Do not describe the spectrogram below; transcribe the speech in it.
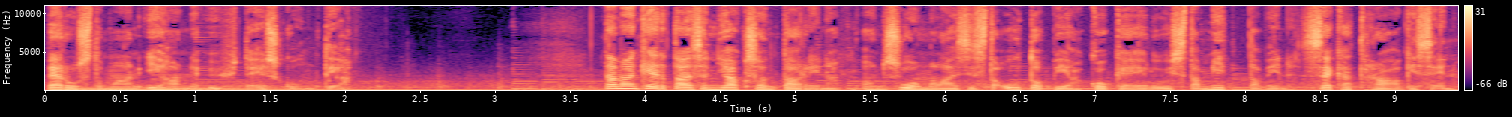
perustamaan ihanneyhteiskuntia. Tämänkertaisen jakson tarina on suomalaisista utopiakokeiluista mittavin sekä traagisin.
